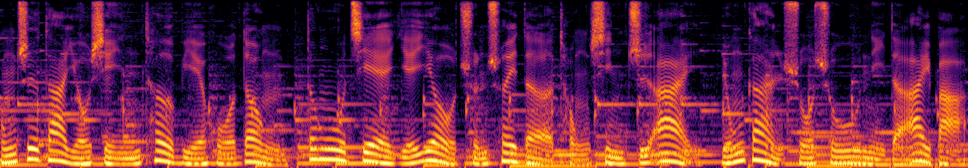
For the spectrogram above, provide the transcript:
同志大游行特别活动，动物界也有纯粹的同性之爱，勇敢说出你的爱吧。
